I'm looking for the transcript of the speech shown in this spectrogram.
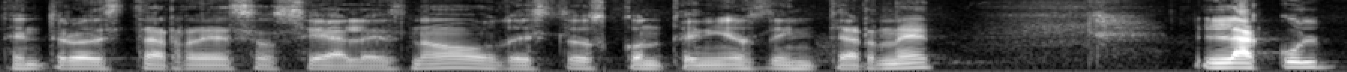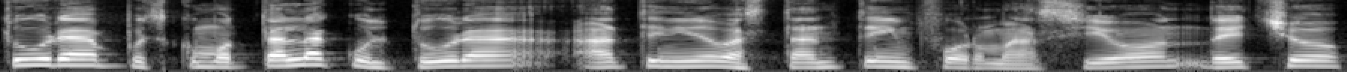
dentro de estas redes sociales, ¿no? O de estos contenidos de internet. La cultura, pues como tal la cultura ha tenido bastante información. De hecho,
